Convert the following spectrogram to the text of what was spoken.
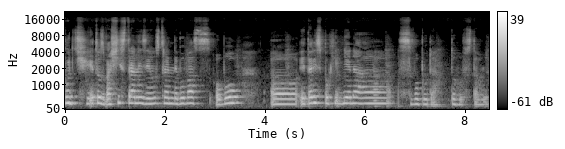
Buď je to z vaší strany, z jeho strany, nebo vás obou, uh, je tady spochybněná svoboda toho vztahu.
